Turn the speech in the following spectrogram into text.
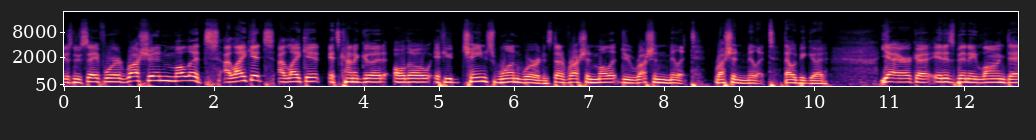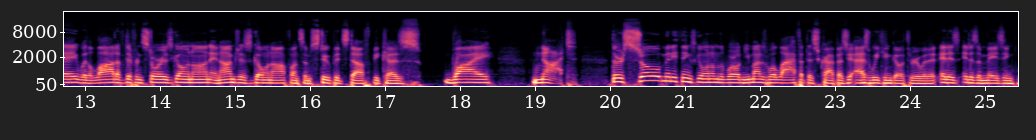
Peter's new safe word, Russian mullet. I like it. I like it. It's kind of good. Although, if you changed one word instead of Russian mullet, do Russian millet. Russian millet. That would be good. Yeah, Erica, it has been a long day with a lot of different stories going on, and I'm just going off on some stupid stuff because why not? There's so many things going on in the world, and you might as well laugh at this crap as as we can go through with it. It is it is amazing.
